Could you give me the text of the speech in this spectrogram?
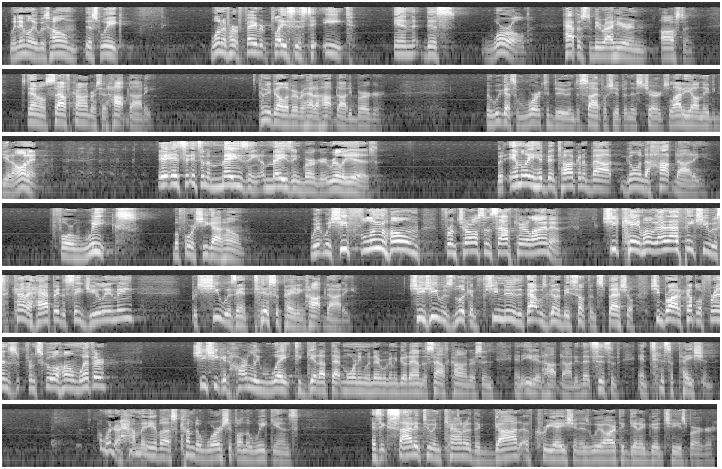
When Emily was home this week, one of her favorite places to eat in this world happens to be right here in Austin. It's down on South Congress at Hopdoddy. How many of y'all have ever had a Hop Hopdoddy burger? Mean, we've got some work to do in discipleship in this church. A lot of y'all need to get on it. It's, it's an amazing, amazing burger. It really is. But Emily had been talking about going to Hop Hopdoddy for weeks before she got home. When, when she flew home from Charleston, South Carolina, she came home, and I think she was kind of happy to see Julie and me, but she was anticipating Hopdoddy. She, she was looking, she knew that that was going to be something special. She brought a couple of friends from school home with her. She, she could hardly wait to get up that morning when they were going to go down to South Congress and, and eat at Hopdoddy. That sense of anticipation. I wonder how many of us come to worship on the weekends as excited to encounter the God of creation as we are to get a good cheeseburger?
